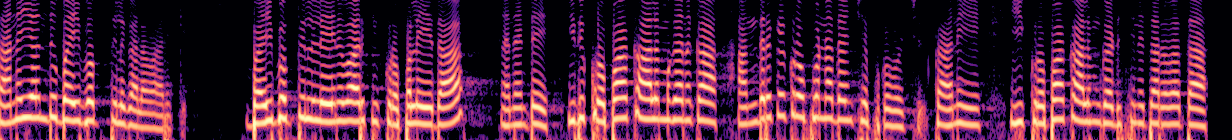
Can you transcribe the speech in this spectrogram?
తన యందు భయభక్తులు గలవారికి. భయభక్తులు లేని వారికి కృప లేదా? అని అంటే ఇది కృపాకాలం గనక అందరికీ కృప ఉన్నదని చెప్పుకోవచ్చు. కానీ ఈ కృపాకాలం గడిచిన తర్వాత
